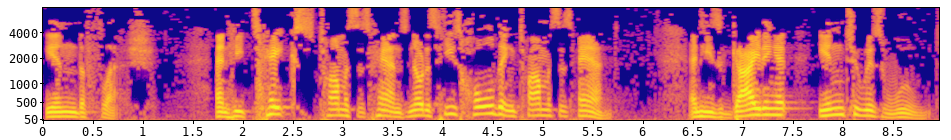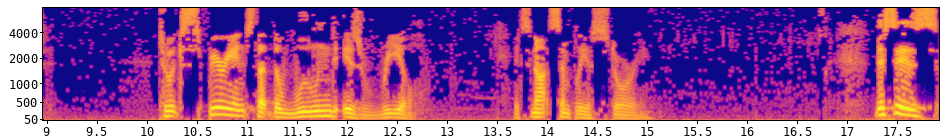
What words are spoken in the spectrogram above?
in the flesh. And he takes Thomas's hands. Notice he's holding Thomas's hand and he's guiding it into his wound to experience that the wound is real. It's not simply a story. This is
